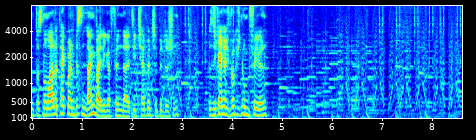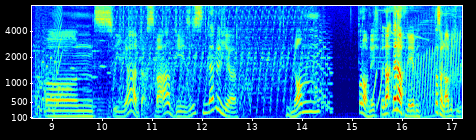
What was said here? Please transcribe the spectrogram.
Und das normale Pac-Man ein bisschen langweiliger finde als die Championship Edition. Also die kann ich euch wirklich nur empfehlen. Und ja, das war dieses Level hier. Nom. Oder auch nicht. Der darf leben. Das erlaube ich ihm.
